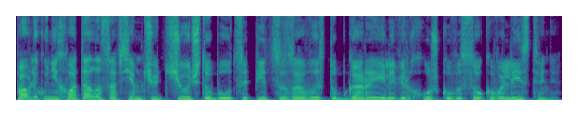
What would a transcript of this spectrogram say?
Павлику не хватало совсем чуть-чуть, чтобы уцепиться за выступ горы или верхушку высокого листвення,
